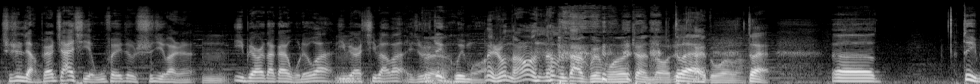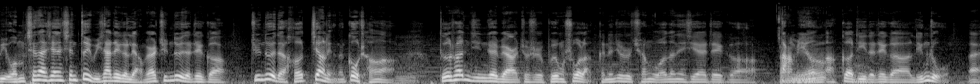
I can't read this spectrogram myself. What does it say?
其实两边加一起也无非就是十几万人，嗯，一边大概五六万，一边七八万，也就是这个规模。那时候哪有那么大规模的战斗？这对太多了。对，呃，对比我们现在先先对比一下这个两边军队的这个军队的和将领的构成啊。嗯德川军这边就是不用说了，肯定就是全国的那些这个大名大名啊，各地的这个领主，哎。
